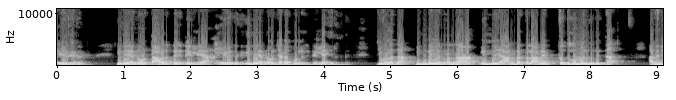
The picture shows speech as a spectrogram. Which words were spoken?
இருக்குது. இதே எண்ணம் ஒரு தாவரத்துக்கிட்ட இல்லையா? இருக்குது. இதே எண்ணம் ஜட பொருள்கிட்ட இல்லையா? இருக்குது. இவ்வளவுதான். இந்த எண்ணம் தான் இந்த அண்டத்துல அனைத்துக்கும் இருக்குது இதுதான். அது நீ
